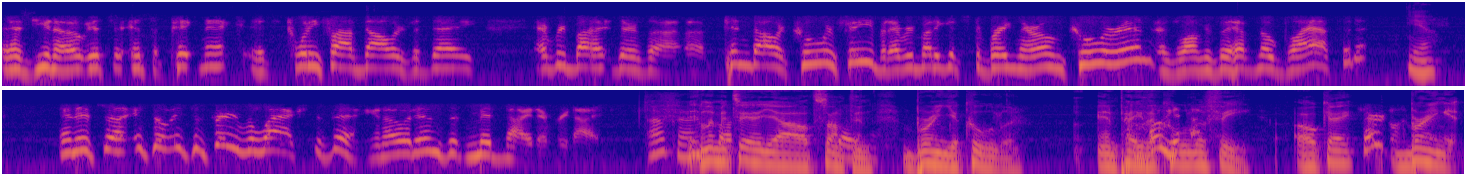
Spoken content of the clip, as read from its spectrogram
And you know it's a, it's a picnic. It's twenty five dollars a day. Everybody there's a, a ten dollar cooler fee, but everybody gets to bring their own cooler in as long as they have no glass in it. yeah. And it's a it's a it's a very relaxed event. You know, it ends at midnight every night. Okay. And let me tell y'all something. Bring your cooler and pay the Oh, yeah. cooler fee. Okay? Certainly. Bring it.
